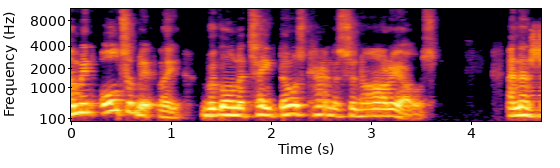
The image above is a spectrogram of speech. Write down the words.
I mean, ultimately, we're going to take those kind of scenarios And then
